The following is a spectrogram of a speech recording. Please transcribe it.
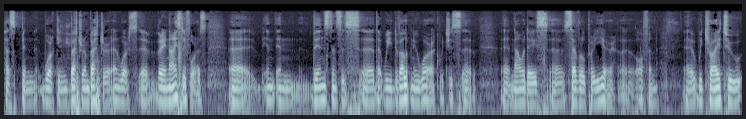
has been working better and better and works uh, very nicely for us. Uh, in, in the instances uh, that we develop new work, which is uh, uh, nowadays several per year, often we try to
